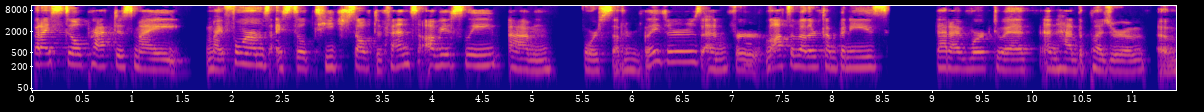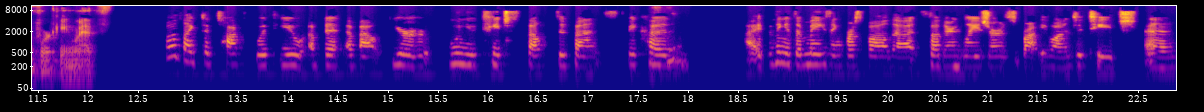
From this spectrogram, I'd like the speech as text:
but I still practice my my forms. I still teach self defense, obviously, um, for Southern Glazer's and for lots of other companies that I've worked with and had the pleasure of of working with. I would like to talk with you a bit about your when you teach self defense because mm-hmm. I think it's amazing, first of all, that Southern Glazer's brought you on to teach and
